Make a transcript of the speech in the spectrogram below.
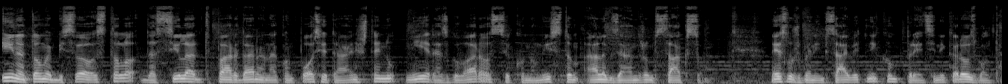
I na tome bi sve ostalo da Szilard par dana nakon posjeta Einsteinu nije razgovarao s ekonomistom Aleksandrom Saksom, neslužbenim savjetnikom predsjednika Roosevelta.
